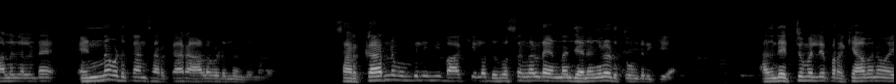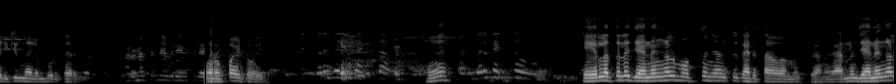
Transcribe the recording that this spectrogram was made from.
ആളുകളുടെ എണ്ണം എടുക്കാൻ സർക്കാർ ആളവിടുന്നുണ്ട് എന്നുള്ളത് സർക്കാരിന്റെ മുമ്പിൽ ഇനി ബാക്കിയുള്ള ദിവസങ്ങളുടെ എണ്ണം ജനങ്ങൾ എടുത്തുകൊണ്ടിരിക്കുക. അതിന്റെ ഏറ്റവും വലിയ പ്രഖ്യാപനമായിരിക്കും നിലമ്പൂർ തെരഞ്ഞെടുപ്പ്. ഭരണത്തിന്റെ വിലയിരുത്തൽ ഉറപ്പായിട്ടും ആയിരിക്കും കേരളത്തിലെ ജനങ്ങൾ മൊത്തം ഞങ്ങൾക്ക് കരുത്താവാൻ നിൽക്കുകയാണ്. കാരണം ജനങ്ങൾ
